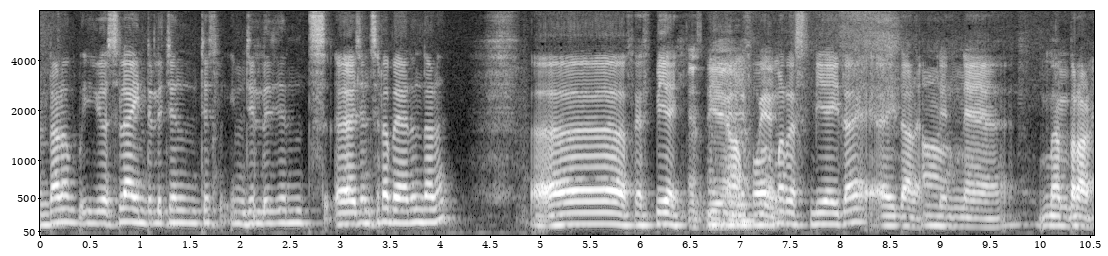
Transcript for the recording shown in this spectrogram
എന്താണ് യു എസിലെ ഇന്റലിജൻസ് ഇന്റലിജൻസ് ഏജൻസിയുടെ പേരെന്താണ്? F B I former F B ഐയിലെ ഇതാണ്. പിന്നെ മെമ്പറാണ്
